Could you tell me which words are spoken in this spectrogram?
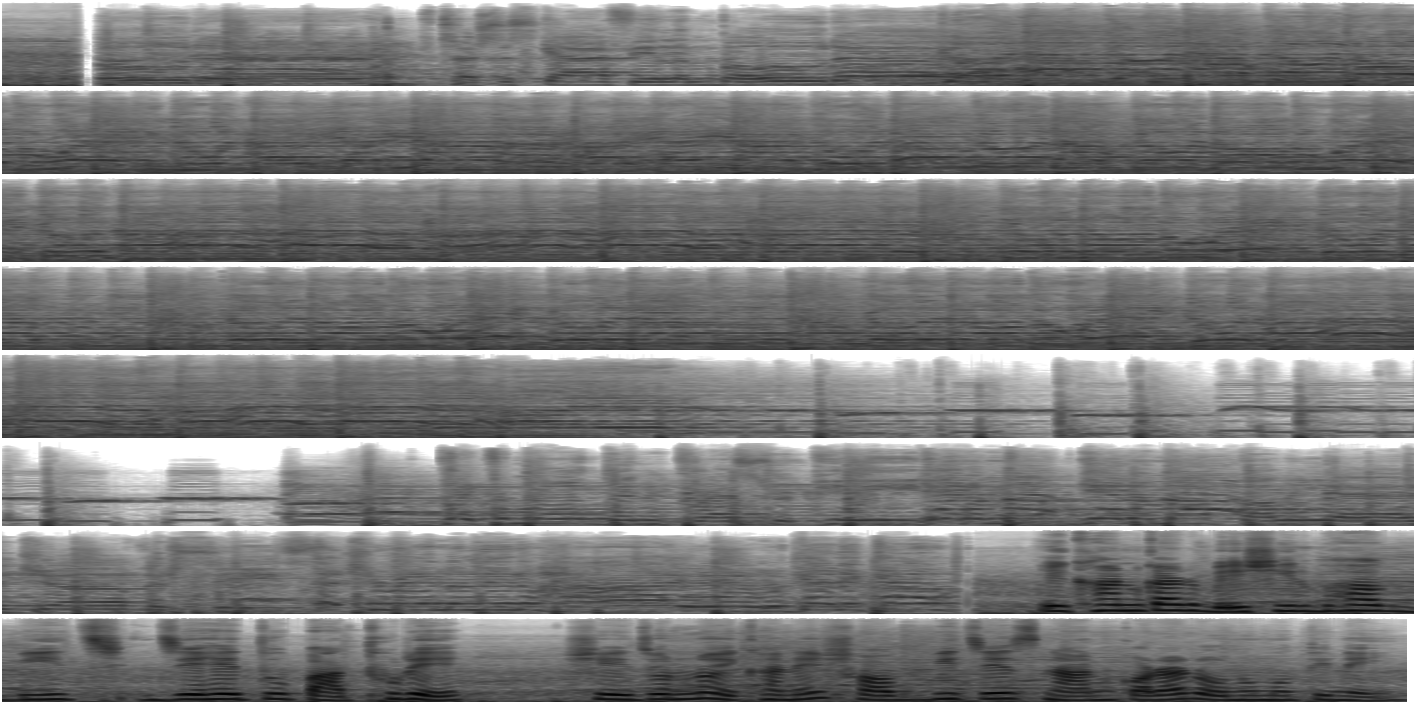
এখানকার বেশিরভাগ বীচ যেহেতু পাথুরে সেই জন্য এখানে সব বিচে স্নান করার অনুমতি নেই।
